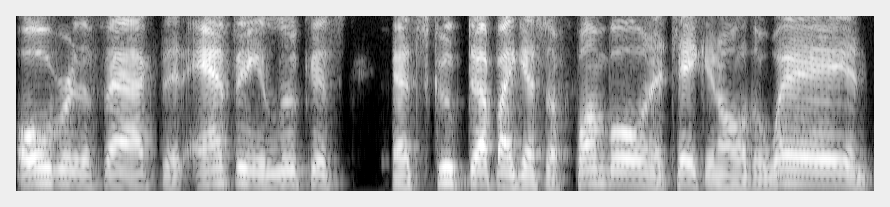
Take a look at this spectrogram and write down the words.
over the fact that Anthony Lucas had scooped up, I guess, a fumble and had taken all the way. And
